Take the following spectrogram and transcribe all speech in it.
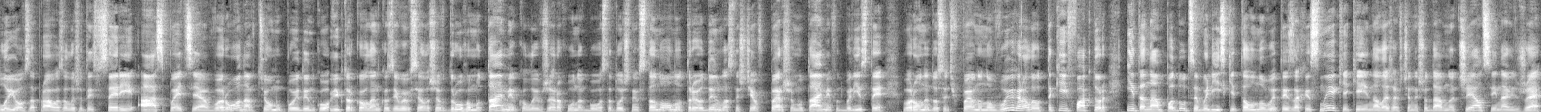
плей-офф за право залишитись в серії А. Спеція Верона. В цьому поєдинку Віктор Коваленко з'явився лише в другому таймі, коли вже рахунок був остаточний встановлено. 3-1, власне, ще в першому таймі футболісти Ворони досить впевнено виграли. От такий фактор Ітана Ампаду, це велійський талановитий захисник, який належав ще нещодавно Челсі, і навіть вже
